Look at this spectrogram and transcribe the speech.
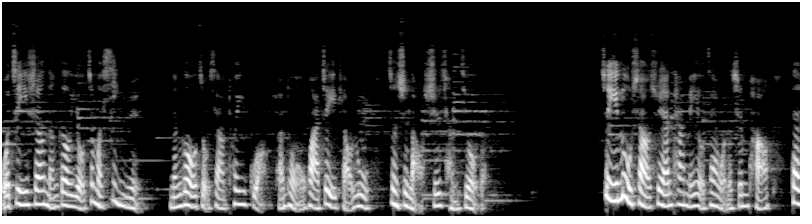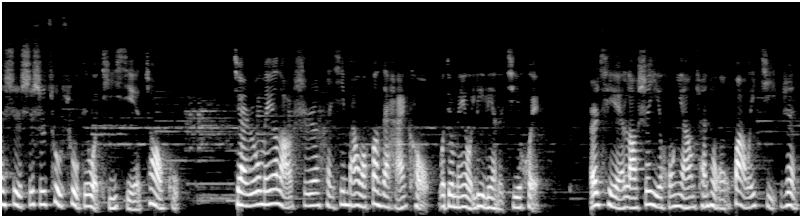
我这一生能够有这么幸运，能够走向推广传统文化这一条路，正是老师成就的。这一路上，虽然他没有在我的身旁，但是时时处处给我提携照顾。假如没有老师狠心把我放在海口，我就没有历练的机会。而且老师以弘扬传统文化为己任，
